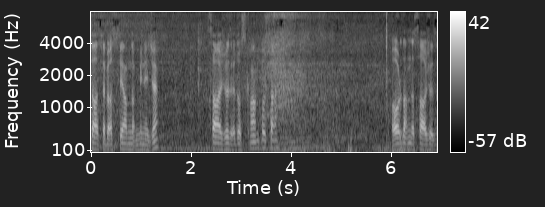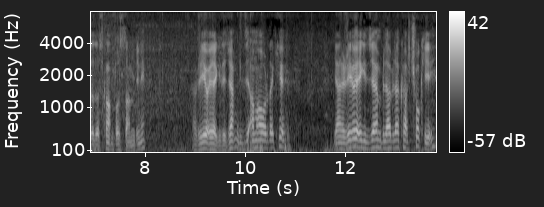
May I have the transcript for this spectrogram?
San Sebastian'dan bineceğim. São José dos Campos'a. Oradan da São José dos Campos'tan binip Rio'ya gideceğim. Gide- Ama oradaki yani Rio'ya gideceğim BlaBlaCar çok iyi.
